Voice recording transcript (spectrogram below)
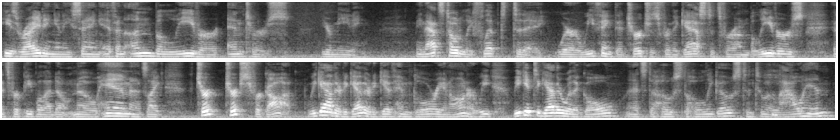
he's writing and he's saying if an unbeliever enters your meeting. I mean, that's totally flipped today, where we think that church is for the guest, it's for unbelievers, it's for people that don't know him, and it's like church church is for God. We gather together to give him glory and honor. We we get together with a goal and it's to host the Holy Ghost and to allow him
